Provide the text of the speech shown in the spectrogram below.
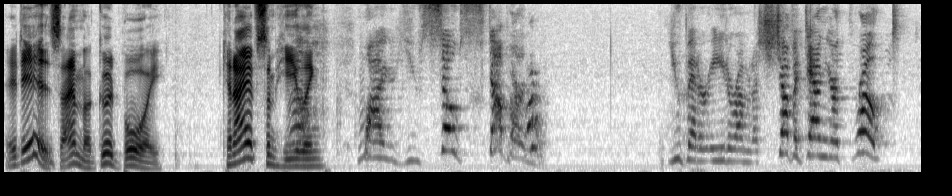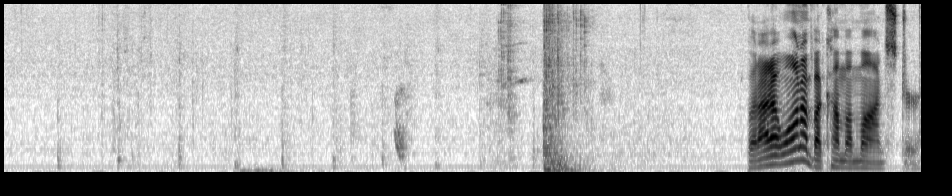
It is. I'm a good boy. Can I have some healing? Why are you so stubborn? You better eat or I'm gonna shove it down your throat! But I don't want to become a monster.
